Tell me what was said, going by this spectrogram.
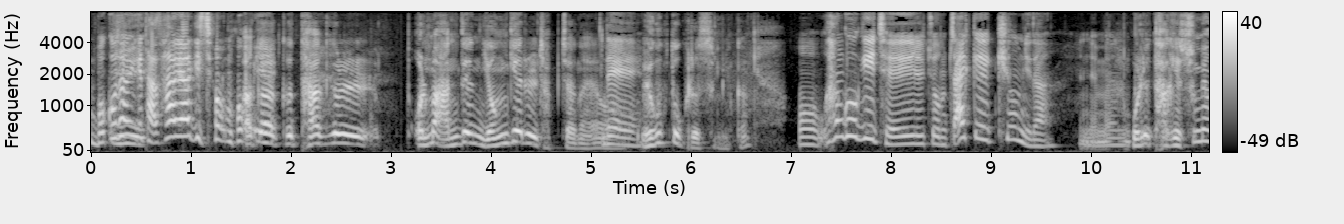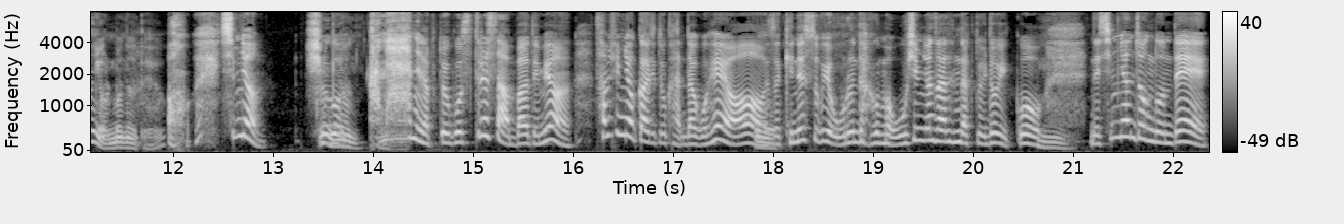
먹고 사는 게 다 사회학이죠. 뭐. 아까 예. 그 닭을 얼마 안 된 연계를 잡잖아요. 네. 외국도 그렇습니까? 어, 한국이 제일 좀 짧게 키웁니다. 왜냐면 원래 닭의 수명이 얼마나 돼요? 어, 10년. 10년. 가만히 놔두고 스트레스 안 받으면 30년까지도 간다고 해요. 어. 그래서 기네스북에 오른다고 막 50년 사는 닭들도 있고. 음. 근데 10년 정도인데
